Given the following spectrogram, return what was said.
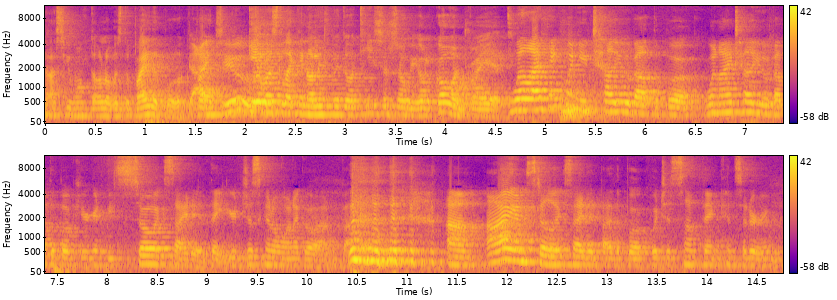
as you want all of us to buy the book. I do. Give us like you know, a little bit of a teaser so we all go and try it. Well, I think when you tell you about the book, when I tell you about the book, you're going to be so excited that you're just going to want to go out and buy it. um, I am still excited by the book, which is something considering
